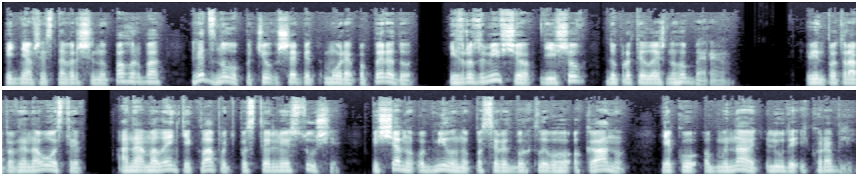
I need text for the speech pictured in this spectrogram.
піднявшись на вершину пагорба, гет знову почув шепіт моря попереду і зрозумів, що дійшов до протилежного берега. Він потрапив не на острів, а на маленький клапоть пустельної суші, піщану обмілену посеред бурхливого океану, яку обминають люди і кораблі.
